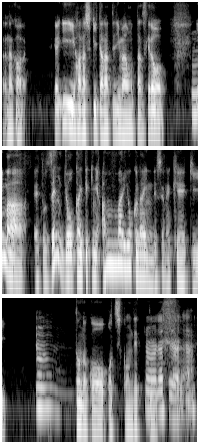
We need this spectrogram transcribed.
なんかいやいい話聞いたなって今思ったんですけど、ー、今、えっと、全業界的にあんまり良くないんですよね景気。うん、どんどんこう落ち込んでって。そうですよね。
